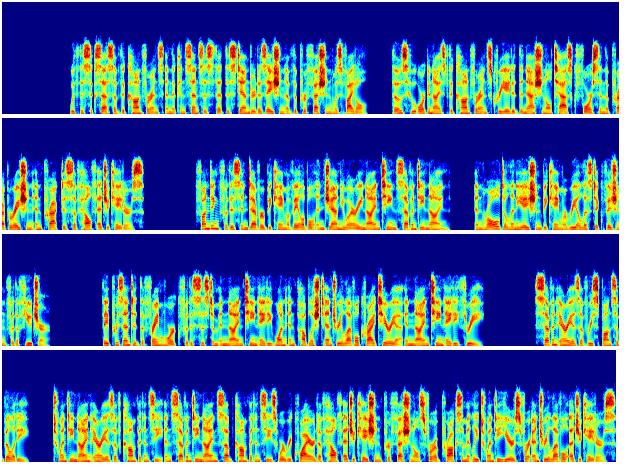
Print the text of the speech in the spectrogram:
With the success of the conference and the consensus that the standardization of the profession was vital, those who organized the conference created the National Task Force in the preparation and practice of health educators. Funding for this endeavor became available in January 1979, and role delineation became a realistic vision for the future. They presented the framework for the system in 1981 and published entry-level criteria in 1983. Seven areas of responsibility, 29 areas of competency and 79 sub-competencies were required of health education professionals for approximately 20 years for entry-level educators.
